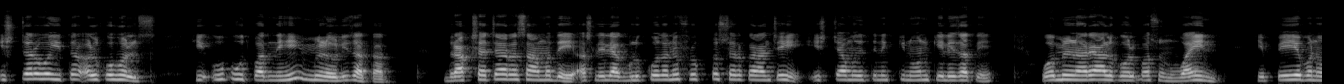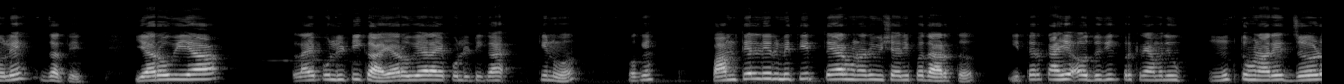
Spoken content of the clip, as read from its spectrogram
इस्टर व इतर अल्कोहोल्स ही उप उत्पादनेही मिळवली जातात. द्राक्षाच्या रसामध्ये असलेल्या ग्लुकोज आणि फ्रुक्टोज शर्करांचेही इस्टच्या मदतीने किण्वन केले जाते व मिळणाऱ्या अल्कोहोलपासून वाईन हे पेय बनवले जाते. यारोविया लायपोलिटिका यारोविया लायपोलिटिका किण्व ओके? पामतेल निर्मितीत तयार होणारे विषारी पदार्थ इतर काही औद्योगिक प्रक्रियामध्ये उप- मुक्त होणारे जड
